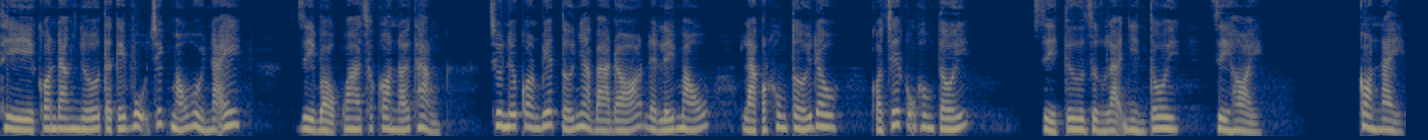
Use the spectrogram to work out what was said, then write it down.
Thì con đang nhớ tới cái vụ trích máu hồi nãy. Dì bỏ qua cho con nói thẳng, chứ nếu con biết tới nhà bà đó để lấy máu là con không tới đâu, có chết cũng không tới. Dì Tư dừng lại nhìn tôi, dì hỏi. Con này,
